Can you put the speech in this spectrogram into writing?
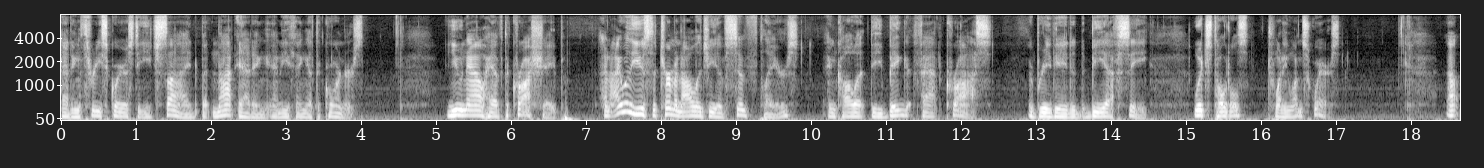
adding three squares to each side, but not adding anything at the corners. You now have the cross shape, and I will use the terminology of Civ players and call it the Big Fat Cross, abbreviated BFC, which totals 21 squares. Now,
